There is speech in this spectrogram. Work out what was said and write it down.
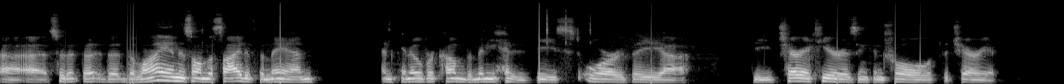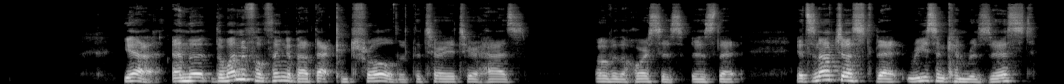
uh, so that the, the, the lion is on the side of the man and can overcome the many-headed beast, or the uh, the charioteer is in control of the chariot. Yeah, and the the wonderful thing about that control that the charioteer has over the horses is that it's not just that reason can resist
